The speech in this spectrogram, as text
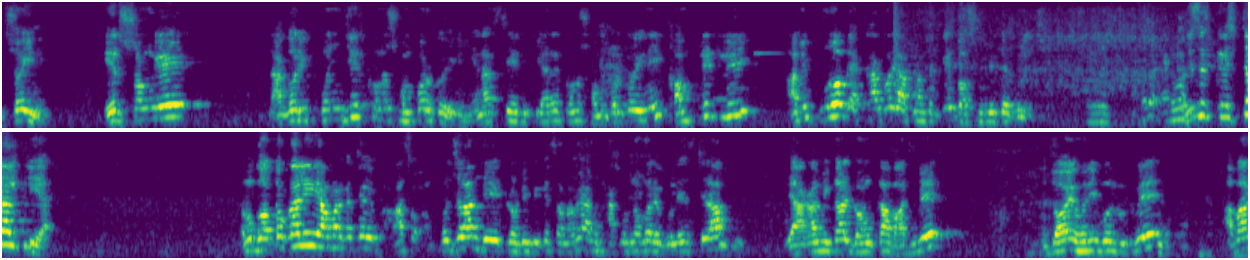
বিষয়ই নেই। এর সঙ্গে নাগরিক পঞ্জির কোনো সম্পর্কই নেই, এনআরসি, এনপিআর এর কোনো সম্পর্কই নেই। কমপ্লিটলি আমি পুরো ব্যাখ্যা করে আপনাদেরকে দশ মিনিটে বলেছি। দিস ইজ ক্রিস্টাল ক্লিয়ার এবং গতকালই আমার কাছে বলছিলাম যে নোটিফিকেশন হবে, আমি ঠাকুরনগরে বলে এসেছিলাম যে আগামীকাল ডঙ্কা বাজবে, জয় হরি বল উঠবে আবার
